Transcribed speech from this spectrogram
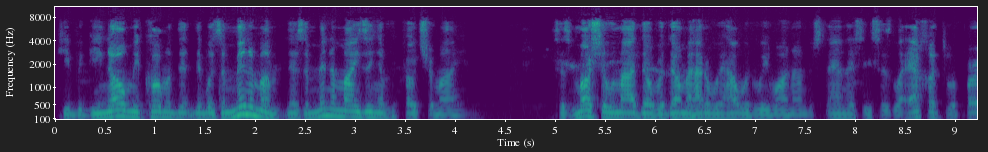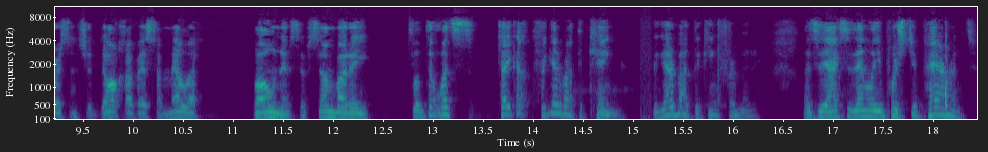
He begino mikoma. There was a minimum. There's a minimizing of the kvod shemayim. says Moshe How do we? How would we want to understand this? He says la'echa to a person shadochav es hamelech bonus. If somebody, so let's take a, forget about the king. Forget about the king for a minute. Let's say accidentally you pushed your parent,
